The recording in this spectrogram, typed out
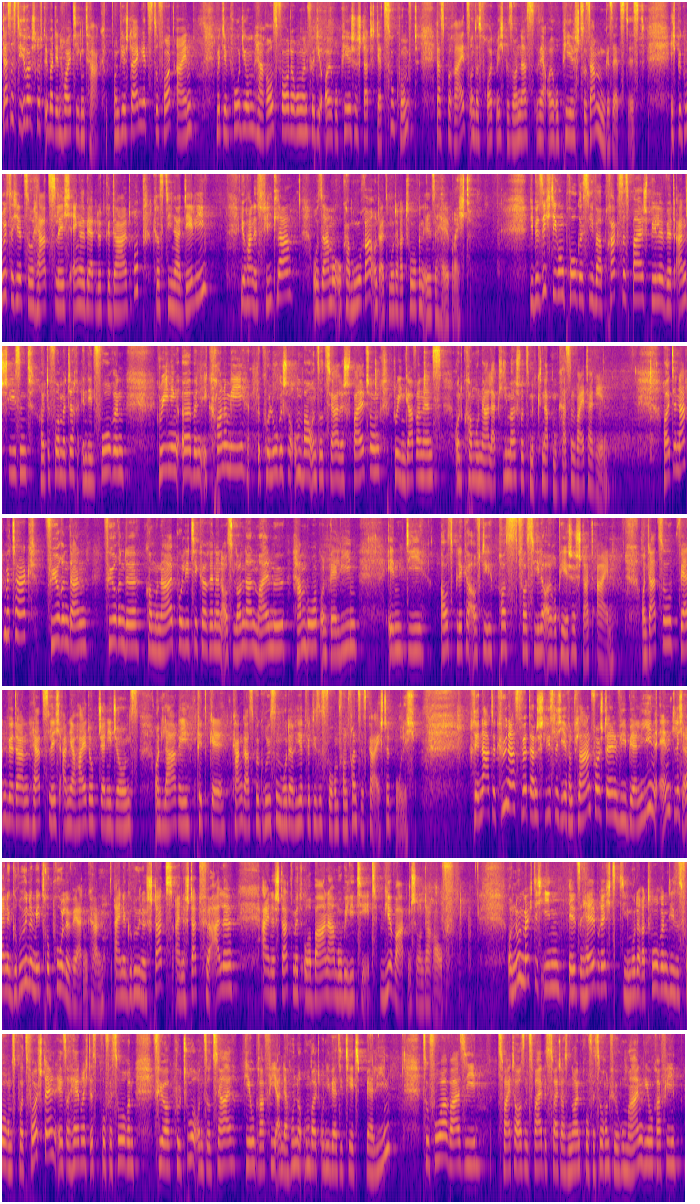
Das ist die Überschrift über den heutigen Tag. Und wir steigen jetzt sofort ein mit dem Podium Herausforderungen für die europäische Stadt der Zukunft, das bereits, und das freut mich besonders, sehr europäisch zusammengesetzt ist. Ich begrüße hierzu herzlich Engelbert Lüttke-Dahldrup, Christina Deli, Johannes Fiedler, Osamo Okamura und als Moderatorin Ilse Hellbrecht. Die Besichtigung progressiver Praxisbeispiele wird anschließend heute Vormittag in den Foren Greening Urban Economy, ökologischer Umbau und soziale Spaltung, Green Governance und kommunaler Klimaschutz mit knappen Kassen weitergehen. Heute Nachmittag führen dann führende Kommunalpolitikerinnen aus London, Malmö, Hamburg und Berlin in die Ausblicke auf die postfossile europäische Stadt ein. Und dazu werden wir dann herzlich Anja Heiduk, Jenny Jones und Lari Pitke Kangas begrüßen. Moderiert wird dieses Forum von Franziska Eichstätt-Bohlig. Renate Künast wird dann schließlich ihren Plan vorstellen, wie Berlin endlich eine grüne Metropole werden kann. Eine grüne Stadt, eine Stadt für alle, eine Stadt mit urbaner Mobilität. Wir warten schon darauf. Und nun möchte ich Ihnen Ilse Helbrecht, die Moderatorin dieses Forums, kurz vorstellen. Ilse Helbrecht ist Professorin für Kultur- und Sozialgeografie an der Humboldt-Universität Berlin. Zuvor war sie 2002 bis 2009 Professorin für Humangeografie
